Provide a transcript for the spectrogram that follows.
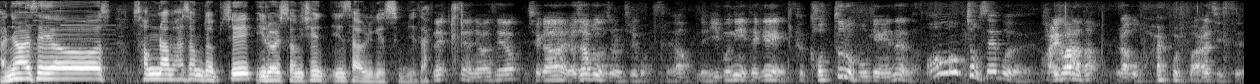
안녕하세요. 성남 화성 접지 1월 성신 인사 올리겠습니다. 네, 네, 안녕하세요. 제가 여자분 옷을 들고 왔어요. 네, 이분이 되게 그 겉으로 보기에는 엄청 세 보여요. 괄괄하다라고 말, 말할 수 있어요.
